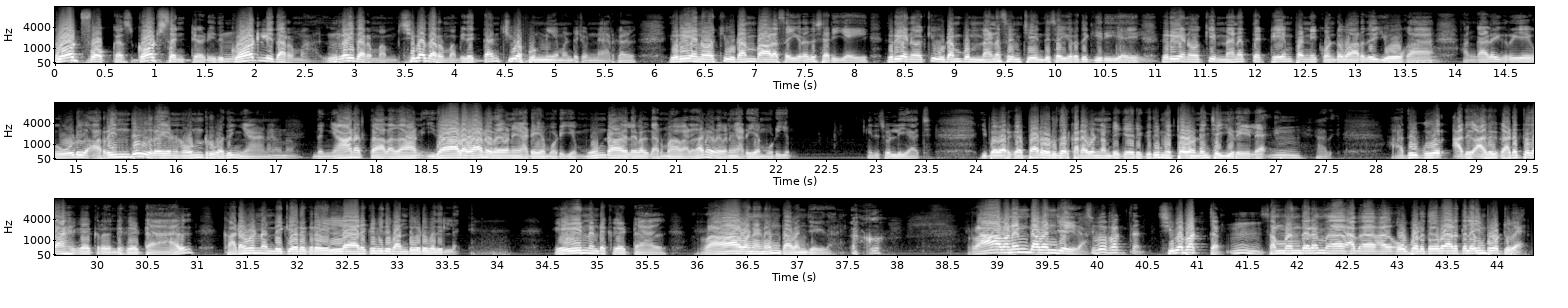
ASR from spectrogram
காட் ஃபோக்கஸ் காட் சென்டர்ட் இது காட்லி தர்மா இறை தர்மம் சிவ தர்மம். இதைத்தான் சிவ புண்ணியம் என்று சொன்னார்கள். இறையை நோக்கி உடம்பால செய்கிறது சரியை. இறையை நோக்கி உடம்பும் மனசும் சேர்ந்து செய்கிறது கிரியை. இறையை நோக்கி மனத்தை டேம் பண்ணி கொண்டு வரது யோகா. அங்கால இறையோடு அறிந்து இறைவன் ஒன்றுவது ஞானம். இந்த ஞானத்தால தான் இதால தான் இறைவனை அடைய முடியும். மூன்றாவது லெவல் தர்மாவால தான் இறைவனை அடைய முடியும். இது சொல்லியாச்சு. இப்போ அவர் கேட்பார் ஒருத்தர் கடவுள் நம்பிக்கை இருக்குது மற்ற ஒன்றும் செய்கிறீல அது அது அது அதுக்கு அடுத்ததாக கேட்கறது என்று கேட்டால் கடவுள் நம்பிக்கை இருக்கிற எல்லாருக்கும் இது வந்து விடுவதில்லை. ஏன் என்று கேட்டால் ராவணனும் தவம் செய்தான். ராவணன் தவம் செய்தான். சிவபக்தன். சிவபக்தன். சம்பந்தரம் ஒவ்வொரு தேவாரத்திலையும் போட்டுவார்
